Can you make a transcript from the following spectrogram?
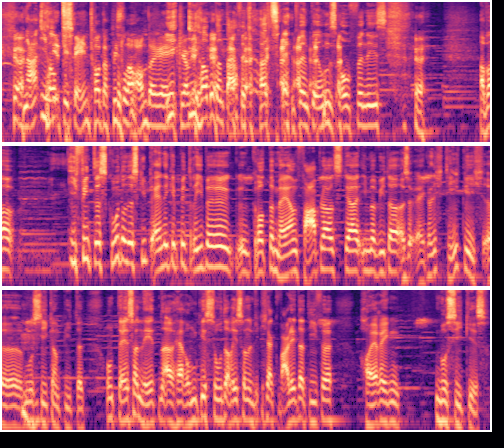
Nein, ich hab- die, Band hat ein bisschen eine andere, Ich, glaub ich habe dann dafür keine Zeit, wenn bei uns offen ist. Aber ich finde das gut und es gibt einige Betriebe, gerade bei mir am Fahrplatz, der immer wieder, also eigentlich täglich äh, Mhm. Musik anbietet. Und da ist er nicht nur herumgesuder ist, sondern wirklich eine qualitative, heurigen Musik ist.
